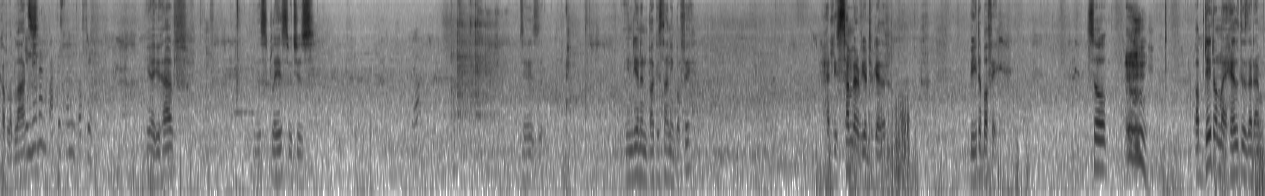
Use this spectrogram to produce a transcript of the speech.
couple of blocks. Indian and Pakistani buffet. Yeah, you have this place which is says Indian and Pakistani buffet. At least somewhere we are together. Be it a buffet. So, update on my health is that I'm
